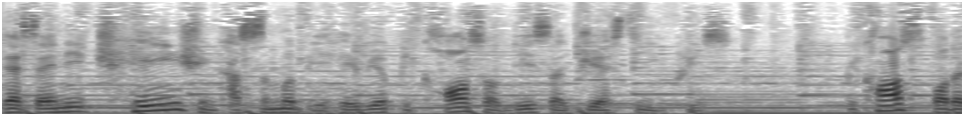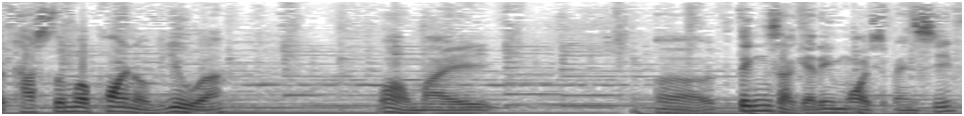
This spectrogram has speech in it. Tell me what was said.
there's any change in customer behavior because of this uh, GST increase. Because for the customer point of view, uh, well, my uh, things are getting more expensive.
